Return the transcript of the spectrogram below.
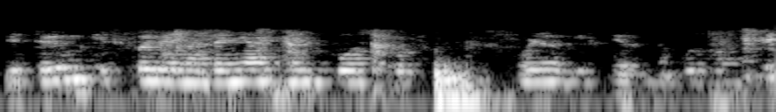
підтримки сфери надання адмінпослуг. Оля Вікторівна, будь ласка.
